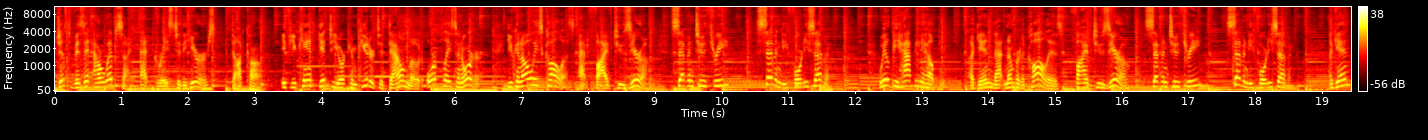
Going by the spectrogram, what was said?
Just visit our website at gracetothehearers.com. If you can't get to your computer to download or place an order, you can always call us at 520 723 7047. We'll be happy to help you. Again, that number to call is 520 723 7047. Again,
